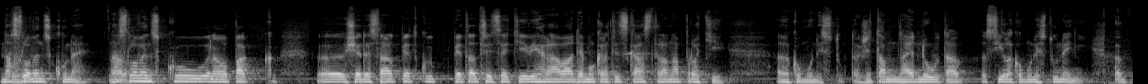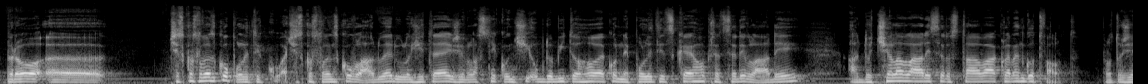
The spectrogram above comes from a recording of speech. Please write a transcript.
Na mhm. Slovensku ne. Na Slovensku naopak 65 35 vyhrává demokratická strana proti. Eh, komunistů. Takže tam najednou ta síla komunistů není. Pro eh, československou politiku a československou vládu je důležité, že vlastně končí období toho jako nepolitického předsedy vlády a do čela vlády se dostává Klement Gottwald, protože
